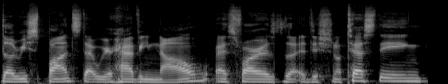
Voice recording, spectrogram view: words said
the response that we're having now as far as the additional testing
